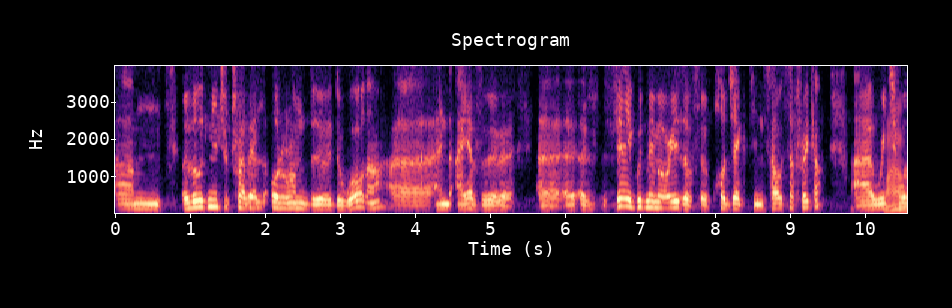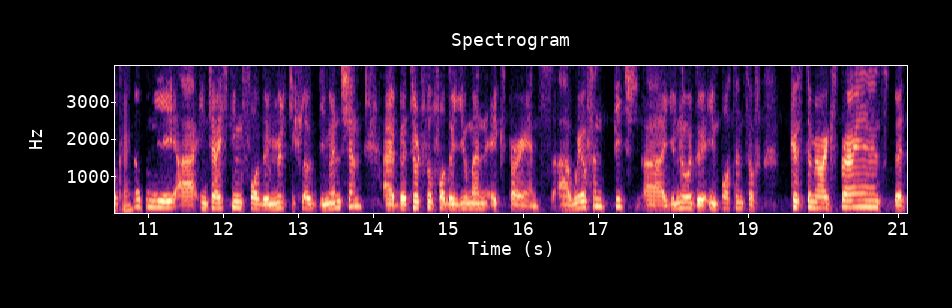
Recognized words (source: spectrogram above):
um, allowed me to travel all around the, the world. Huh? Uh, and I have a, a, a, very good memories of a project in South Africa, uh, which wow, was okay. not only uh, interesting for the multi-cloud dimension, uh, but also for the human experience. Uh, we often pitch, uh, you know, the importance of customer experience, but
